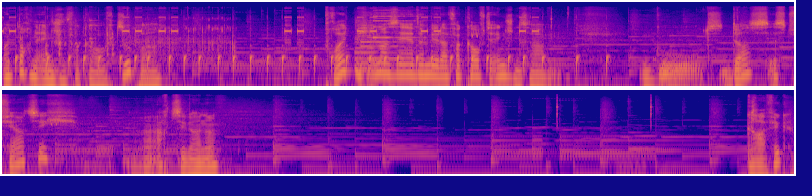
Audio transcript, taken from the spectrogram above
Und noch eine Engine verkauft. Super. Freut mich immer sehr, wenn wir da verkaufte Engines haben. Gut, das ist fertig. 80er, ne? Grafik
